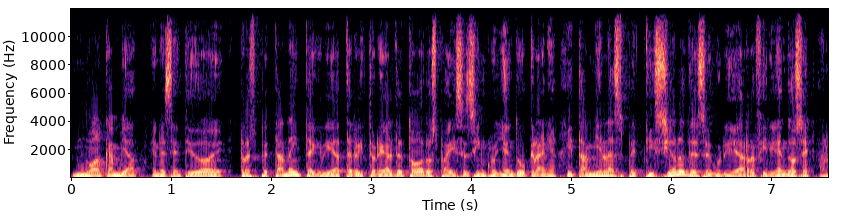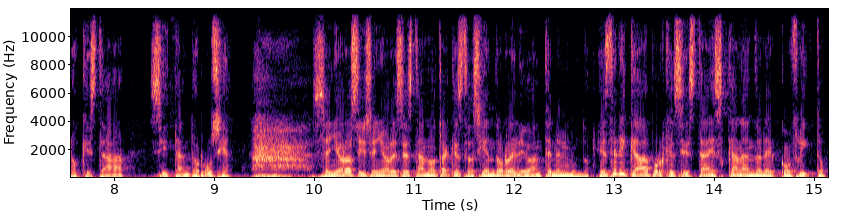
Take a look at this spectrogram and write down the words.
no ha cambiado en el sentido de respetar la integridad territorial de todos los países, incluyendo Ucrania, y también las peticiones de seguridad refiriéndose a lo que está citando Rusia. Señoras y señores, esta nota que está siendo relevante en el mundo es delicada porque se está escalando en el conflicto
